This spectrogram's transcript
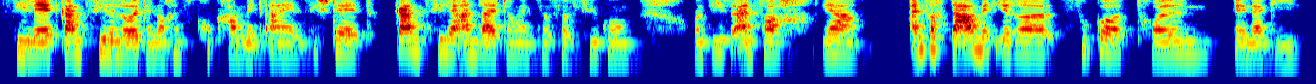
Sie lädt ganz viele Leute noch ins Programm mit ein. Sie stellt ganz viele Anleitungen zur Verfügung und sie ist einfach, ja, einfach da mit ihrer super tollen Energie.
